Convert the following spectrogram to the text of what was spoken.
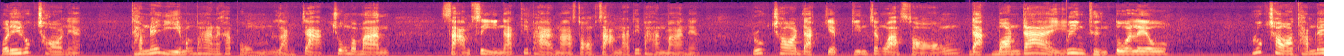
วันนี้ลูกชอเนี่ยทำได้ดีมากๆนะครับผมหลังจากช่วงประมาณ 3-4 นัดที่ผ่านมา 2-3 นัดที่ผ่านมาเนี่ย ลูกชอดักเก็บกินจังหวะ 2 ดักบอลได้วิ่งถึงตัวเร็ว ลูกชอทำได้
